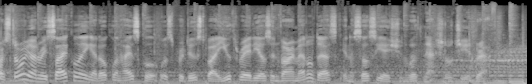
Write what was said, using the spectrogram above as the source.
Our story on recycling at Oakland High School was produced by Youth Radio's Environmental Desk in association with National Geographic.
